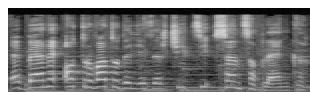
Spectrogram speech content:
Ebbene, ho trovato degli esercizi senza plank.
